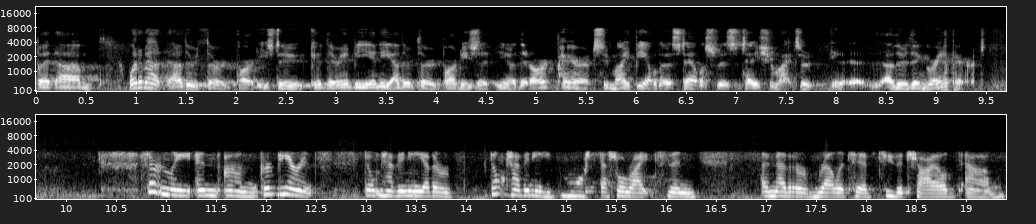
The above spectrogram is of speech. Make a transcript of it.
But um, what about other third parties? Do could there be any other third parties that you know that aren't parents who might be able to establish visitation rights, or you know, other than grandparents? Certainly, and um, grandparents don't have any other don't have any more special rights than another relative to the child. Um,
